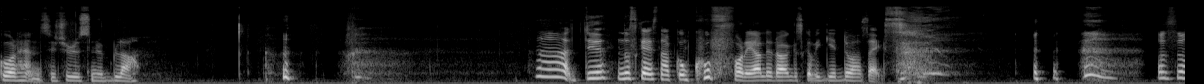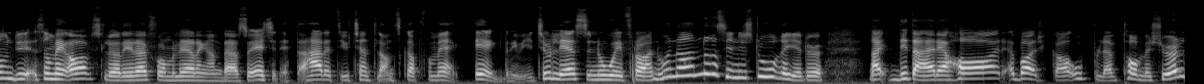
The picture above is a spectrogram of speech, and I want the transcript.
går hen, så ikke du snubler. ah, du, nå skal jeg snakke om hvorfor i alle dager skal vi gidde å ha sex. og som, du, som, jeg avslører i de formuleringene der, så er ikke dette her et ukjent landskap for meg. Jeg driver ikke og leser noe ifra noen andre sin historie, du. Nei, dette her er hardbarka opplevd av meg sjøl.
